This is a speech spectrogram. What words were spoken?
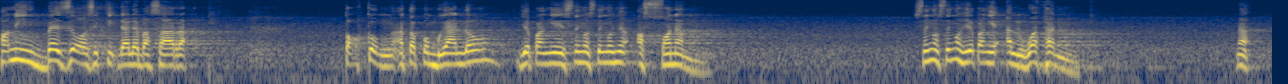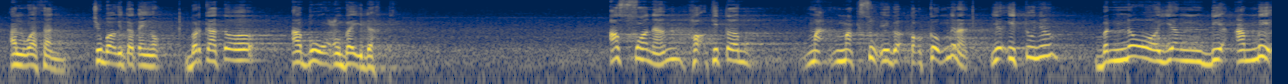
Hak ni beza sikit dalam bahasa Arab. Tokong ataupun berala, dia panggil setengah-setengahnya as-sanam. Setengah-setengah dia panggil al-wathan. Nah, al-wathan. Cuba kita tengok. Berkata Abu Ubaidah. As-sanam, hak kita mak maksud juga tokong kan? Iaitunya benda yang diambil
